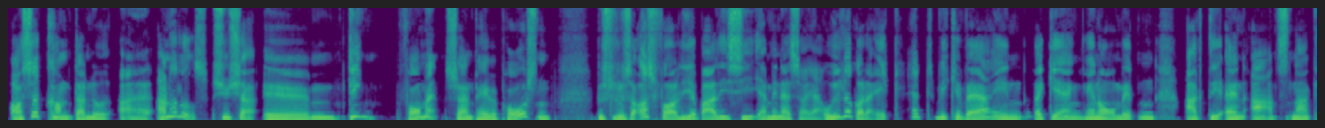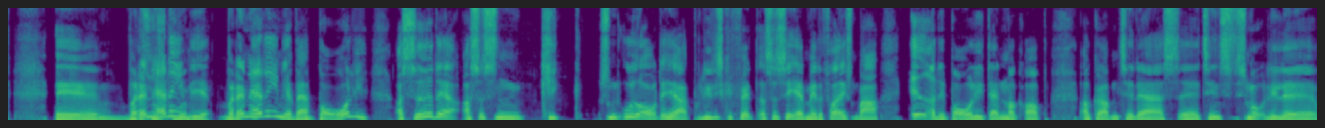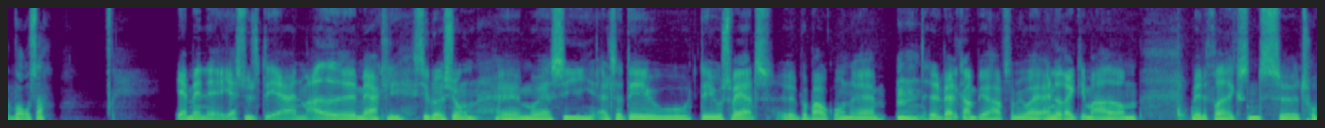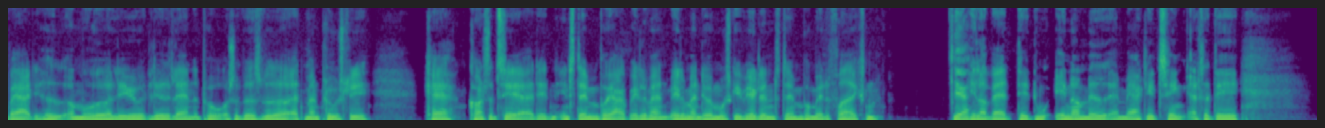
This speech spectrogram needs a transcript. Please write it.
og så kom der noget øh, anderledes, synes jeg. Øh, din formand, Søren Pape Poulsen, besluttede sig også for lige at bare lige sige, jamen altså, jeg udelukker da ikke, at vi kan være en regering hen over midten, agtig af en art snak. Øh, hvordan, synes er det egentlig, hvordan er det egentlig at være borgerlig og sidde der og så sådan kigge sådan ud over det her politiske felt, og så se, at Mette Frederiksen bare æder det borgerlige Danmark op og gør dem til, deres, øh, til en små lille vorser. Jamen, øh, jeg synes, det er en meget øh, mærkelig situation, øh, må jeg sige. Altså, det er jo, det er jo svært øh, på baggrund af den valgkamp, vi har haft, som jo har handlet rigtig meget om Mette Frederiksens øh, troværdighed og måde at leve, lede landet på osv., osv., at man pludselig kan konstatere, at en, en stemme på Jacob Ellemann, Ellemann, det var måske virkelig en stemme på Mette Frederiksen. Ja. Eller hvad det nu ender med af mærkelige ting. Altså, det,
